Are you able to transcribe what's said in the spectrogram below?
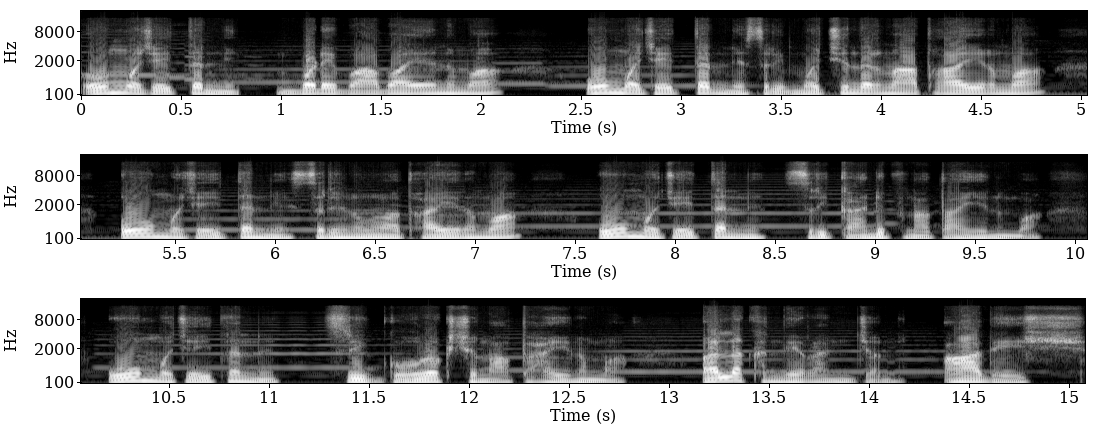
ओम चैतन्य बडे बाबाय नमा. ओम चैतन्य श्री मच्छिंद्रनाथाय नमा. ओम चैतन्य श्री नवनाथाय नमा। ओम चैतन्य श्री कानिपनाथाय नमा। ओम चैतन्य श्री गोरक्षनाथाय नमा। अलख निरंजन आदेश।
